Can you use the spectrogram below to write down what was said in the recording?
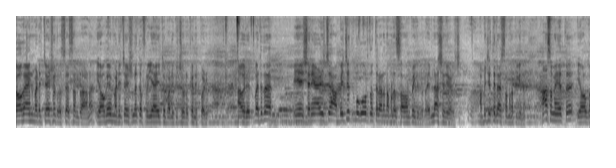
യോഗ ആൻഡ് മെഡിറ്റേഷൻ റിസർച്ച് സെന്ററാണ് യോഗയും മെഡിറ്റേഷനൊക്കെ ഫ്രീ ആയിട്ട് പഠിപ്പിച്ചു കൊടുക്കാൻ ഇപ്പോഴും അവർ ഒരു മറ്റത് ഈ ശനിയാഴ്ച അഭിജിത്ത് മുഹൂർത്തത്തിലാണ് നമ്മൾ സമർപ്പിക്കുന്നത്. എല്ലാ ശനിയാഴ്ച അഭിജിത്തിലാണ് സമർപ്പിക്കുന്നത്. ആ സമയത്ത് യോഗ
